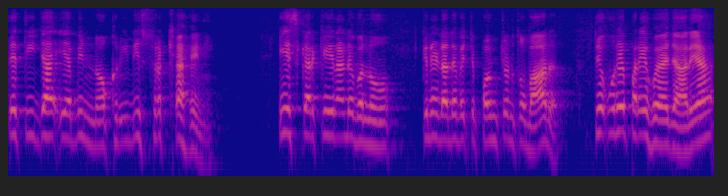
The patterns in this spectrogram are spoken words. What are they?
ਤੇ ਤੀਜਾ ਇਹ ਆ ਵੀ ਨੌਕਰੀ ਦੀ ਸੁਰੱਖਿਆ ਹੈ ਨਹੀਂ। ਇਸ ਕਰਕੇ ਇਹਨਾਂ ਦੇ ਵੱਲੋਂ ਕੈਨੇਡਾ ਦੇ ਵਿੱਚ ਪਹੁੰਚਣ ਤੋਂ ਬਾਅਦ ਤੇ ਉਰੇ ਪਰੇ ਹੋਇਆ ਜਾ ਰਿਹਾ।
